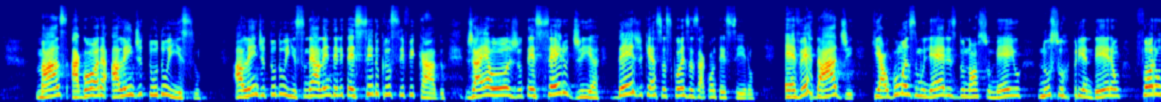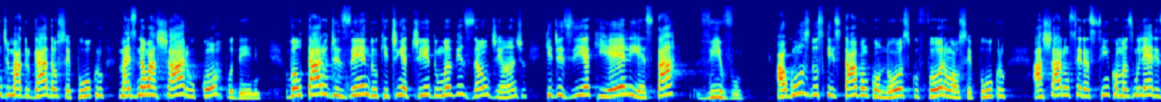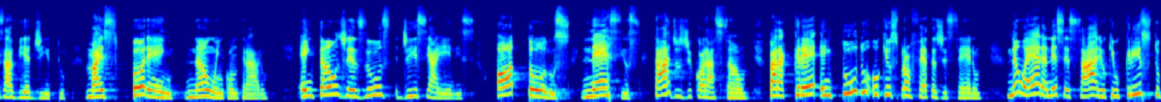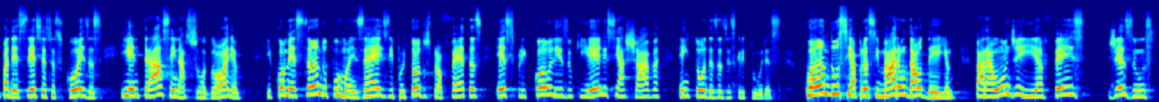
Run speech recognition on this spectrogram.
Mas agora, além de tudo isso, além de tudo isso, né, além dele ter sido crucificado, já é hoje o terceiro dia desde que essas coisas aconteceram. É verdade que algumas mulheres do nosso meio nos surpreenderam, foram de madrugada ao sepulcro, mas não acharam o corpo dele. Voltaram dizendo que tinha tido uma visão de anjo que dizia que ele está vivo. Alguns dos que estavam conosco foram ao sepulcro, acharam ser assim como as mulheres havia dito, mas, porém, não o encontraram. Então Jesus disse a eles: Ó tolos, nécios, tardos de coração, para crer em tudo o que os profetas disseram. Não era necessário que o Cristo padecesse essas coisas e entrassem na sua glória? E começando por Moisés e por todos os profetas, explicou-lhes o que ele se achava em todas as Escrituras. Quando se aproximaram da aldeia, para onde ia, fez Jesus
